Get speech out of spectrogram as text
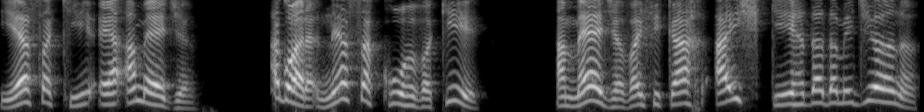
e essa aqui é a média. Agora, nessa curva aqui, a média vai ficar à esquerda da mediana,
